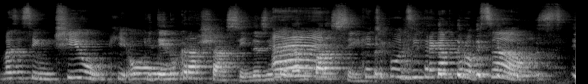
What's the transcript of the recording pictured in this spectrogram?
mas assim, tio, que. Ou, que tem no crachá, assim, desempregado É, para que é sempre. tipo desempregado por opção.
